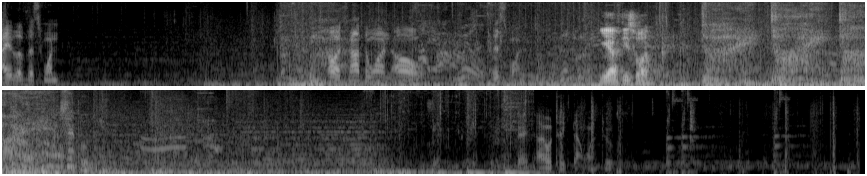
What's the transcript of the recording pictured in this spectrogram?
I love this one. Oh, it's not the one. Oh, this one. Yeah, this one. Triple kill. Okay, I will take that one too.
